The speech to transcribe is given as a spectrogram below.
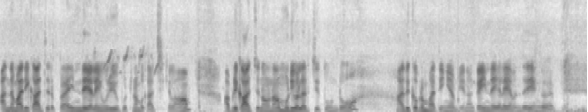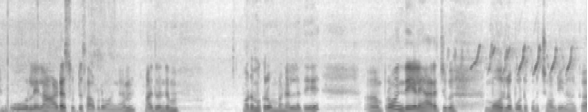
அந்த மாதிரி காய்ச்சிருப்ப. இந்த இலையும் உருவி போட்டு நம்ம காய்ச்சிக்கலாம். அப்படி காய்ச்சினோன்னா முடி வளர்ச்சி தூண்டும். அதுக்கப்புறம் பார்த்தீங்க அப்படின்னாக்கா இந்த இலையை வந்து எங்கள் ஊரில் எல்லாம் அடை சுட்டு சாப்பிடுவாங்க. அது வந்து உடம்புக்கு ரொம்ப நல்லது. அப்புறம் இந்த இலையை அரைச்சி மோரில் போட்டு குடித்தோம் அப்படின்னாக்கா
